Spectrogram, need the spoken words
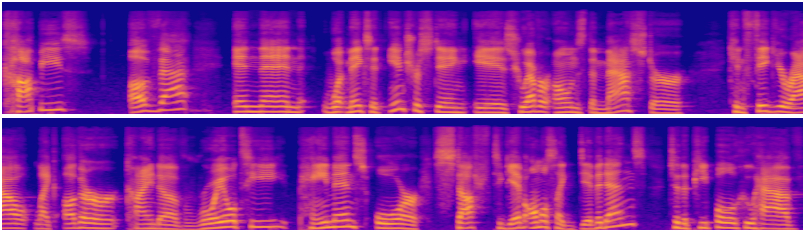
copies of that. And then what makes it interesting is whoever owns the master can figure out like other kind of royalty payments or stuff to give almost like dividends to the people who have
